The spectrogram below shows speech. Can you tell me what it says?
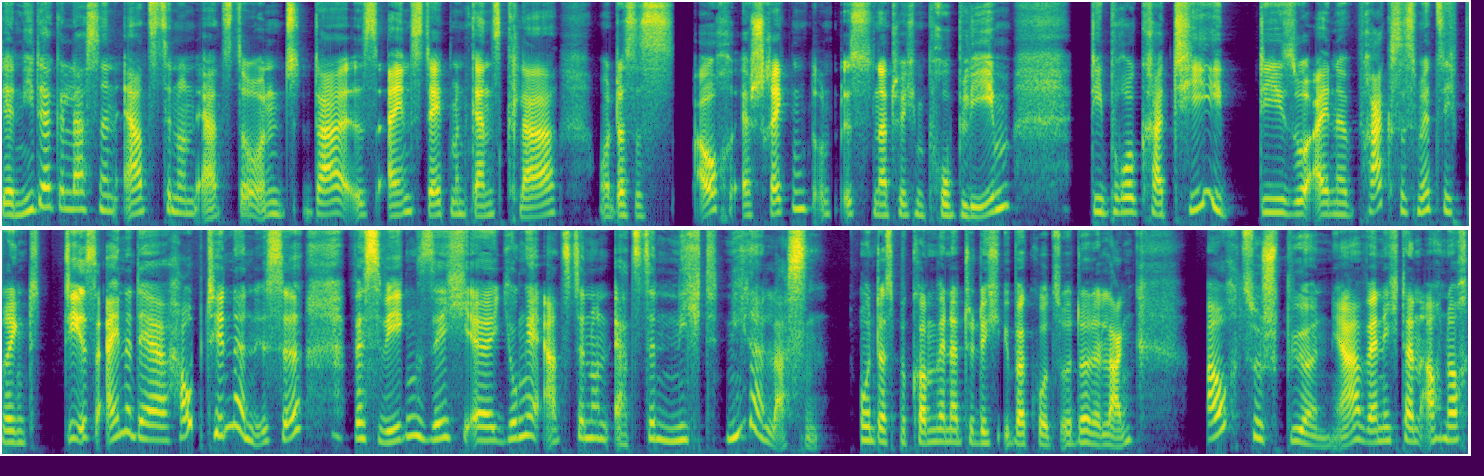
der niedergelassenen Ärztinnen und Ärzte. Und da ist ein Statement ganz klar, und das ist auch erschreckend und ist natürlich ein Problem. Die Bürokratie, die so eine Praxis mit sich bringt, die ist eine der Haupthindernisse, weswegen sich äh, junge Ärztinnen und Ärzte nicht niederlassen. Und das bekommen wir natürlich über kurz oder lang auch zu spüren, ja, wenn ich dann auch noch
